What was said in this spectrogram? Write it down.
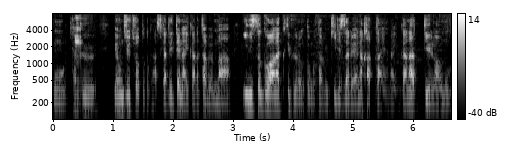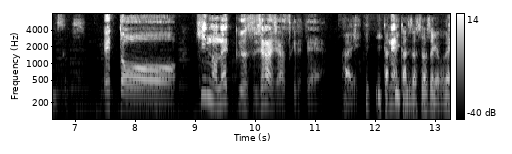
うん、もう140ちょっととかしか出てないから、多分まあ、イニ速はなくてフロントも多分切りざるを得なかったんじゃないかなっていうのは思うんですよ。えっと、金のネックレスじゃらじゃらつけてて、はい。いいか、ね、いい感じ出しましたけどね。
